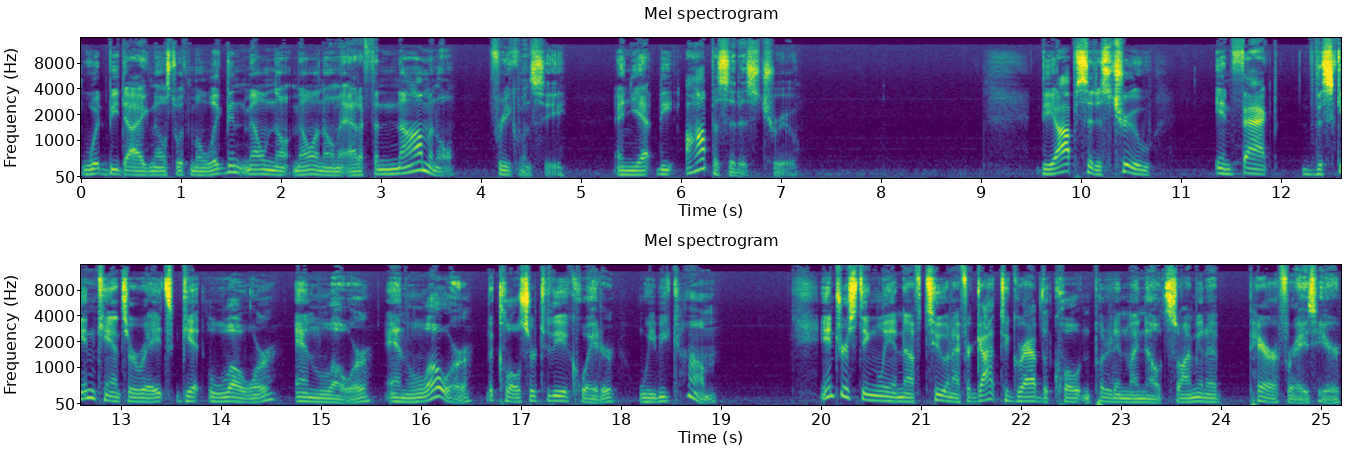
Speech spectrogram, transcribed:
would be diagnosed with malignant melanoma at a phenomenal frequency, and yet the opposite is true. The opposite is true. In fact, the skin cancer rates get lower and lower and lower the closer to the equator we become. Interestingly enough, too, and I forgot to grab the quote and put it in my notes, so I'm going to paraphrase here,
